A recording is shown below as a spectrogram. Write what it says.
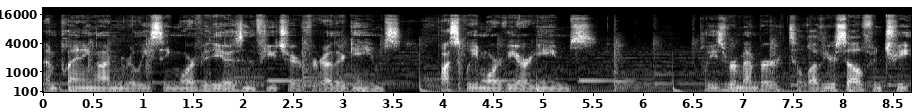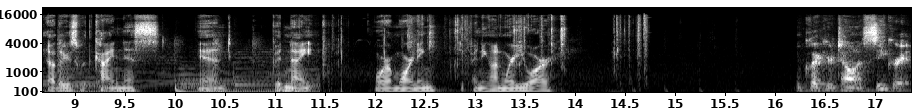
I'm planning on releasing more videos in the future for other games, possibly more VR games. Please remember to love yourself and treat others with kindness. And good night, or a morning, depending on where you are. Look like you're telling a secret.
